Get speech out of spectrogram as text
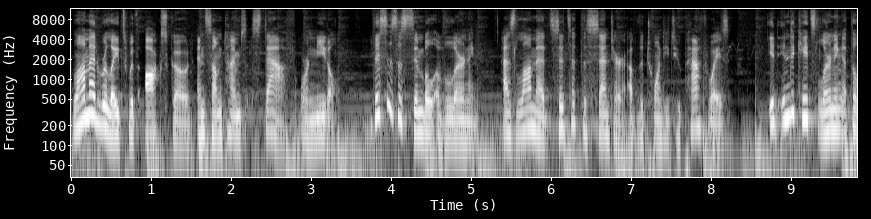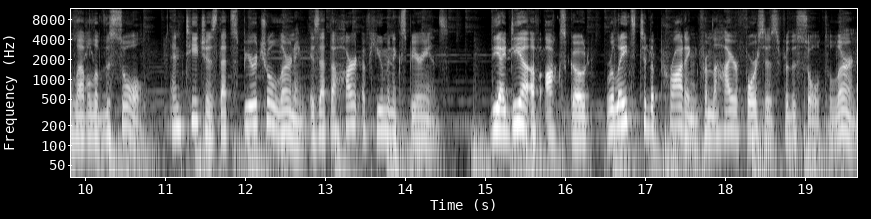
Lamed relates with ox goad and sometimes staff or needle. This is a symbol of learning. As Lamed sits at the center of the 22 pathways, it indicates learning at the level of the soul, and teaches that spiritual learning is at the heart of human experience. The idea of ox goad relates to the prodding from the higher forces for the soul to learn.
